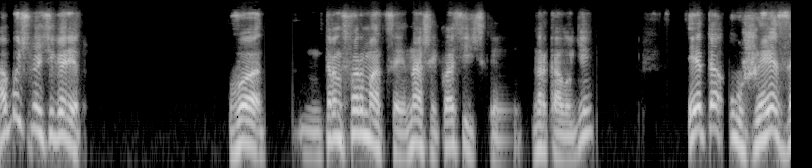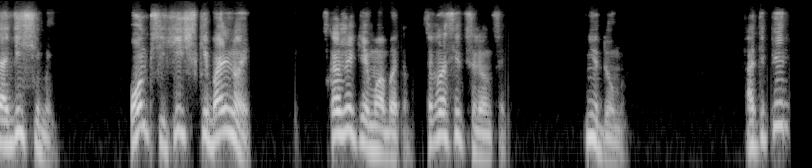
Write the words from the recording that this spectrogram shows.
обычную сигарету. В трансформации нашей классической наркологии это уже зависимый. Он психически больной. Скажите ему об этом. Согласится ли он с этим? Не думаю. А теперь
